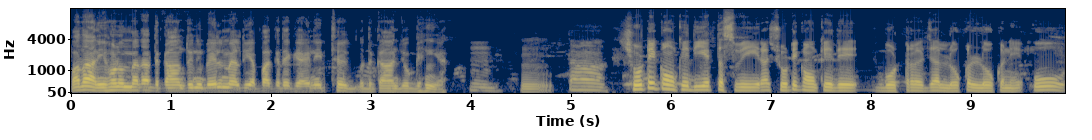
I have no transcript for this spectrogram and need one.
ਪਤਾ ਨਹੀਂ ਹੁਣ ਮੈਂ ਤਾਂ ਦੁਕਾਨ ਤੋਂ ਹੀ ਨਹੀਂ ਬੇਲ ਮਿਲਦੀ ਆਪਾਂ ਕਿਤੇ ਗਏ ਨਹੀਂ ਇੱਥੇ ਦੁਕਾਨ ਜੋਗ ਆ। ਹੂੰ। ਹੂੰ। ਤਾਂ ਛੋਟੇ ਕੌਂਕੇ ਦੀ ਇਹ ਤਸਵੀਰ ਆ ਛੋਟੇ ਕੌਂਕੇ ਦੇ ਵੋਟਰ ਜਾਂ ਲੋਕਲ ਲੋਕ ਨੇ ਉਹ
